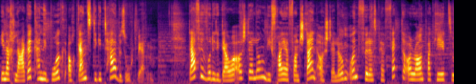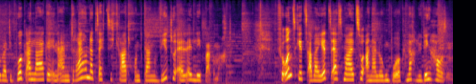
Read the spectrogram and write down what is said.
Je nach Lage kann die Burg auch ganz digital besucht werden. Dafür wurde die Dauerausstellung, die Freier von Stein Ausstellung und für das perfekte Allround-Paket sogar die Burganlage in einem 360-Grad-Rundgang virtuell erlebbar gemacht. Für uns geht's aber jetzt erstmal zur analogen Burg nach Lüdinghausen.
